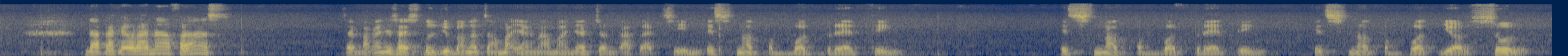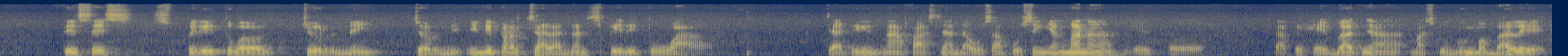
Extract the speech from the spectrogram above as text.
Nggak pakai olah nafas. Saya, makanya saya setuju banget sama yang namanya John Kabat-Zinn. It's not about breathing. It's not about breathing. It's not about your soul This is spiritual journey. Journey ini perjalanan spiritual. Jadi nafasnya ndak usah pusing yang mana gitu. Tapi hebatnya Mas Gunggung membalik.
